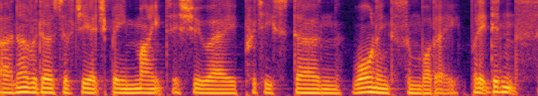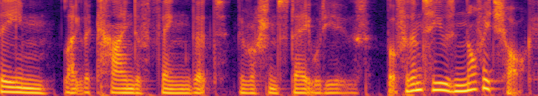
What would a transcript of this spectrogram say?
an overdose of GHB might issue a pretty stern warning to somebody, but it didn't seem like the kind of thing that the Russian state would use. But for them to use Novichok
